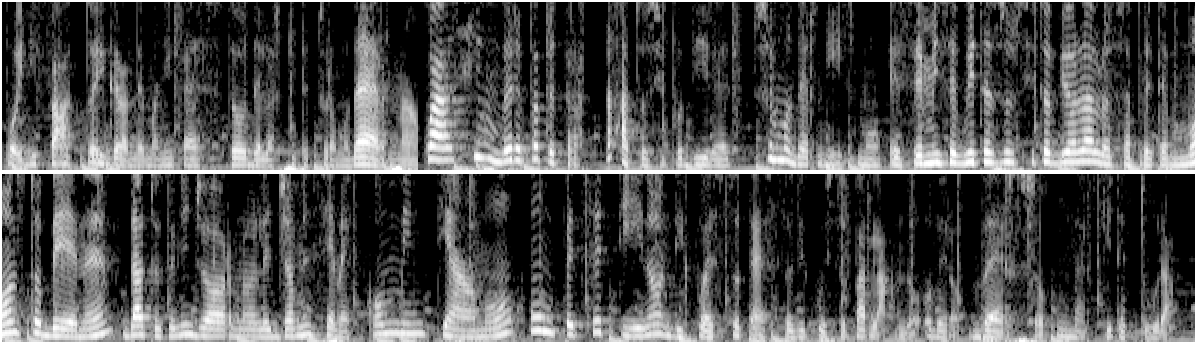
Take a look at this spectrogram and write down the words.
poi di fatto è il grande manifesto dell'architettura moderna, quasi un vero e proprio trattato si può dire sul modernismo. E se mi seguite sul sito Viola lo saprete molto bene, dato che ogni giorno leggiamo insieme e commentiamo un pezzettino di questo testo di cui sto parlando, ovvero verso un'architettura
